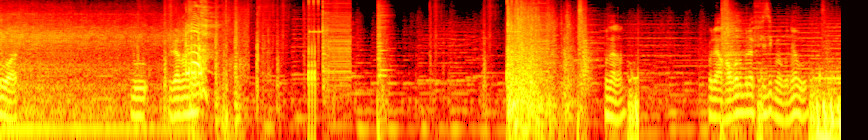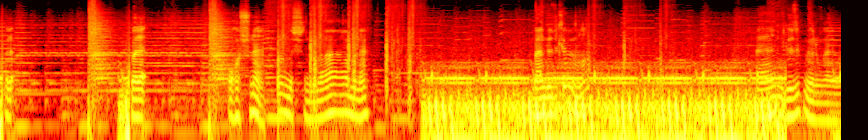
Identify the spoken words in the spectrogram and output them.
Bu var. Bu Revenant. bu ne lan? Böyle havalı böyle fizik mi bu? Ne bu? Böyle böyle Oha şu ne? Bunun dışında bu ne? Ben gözüküyor muyum lan? Ben gözükmüyorum galiba.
